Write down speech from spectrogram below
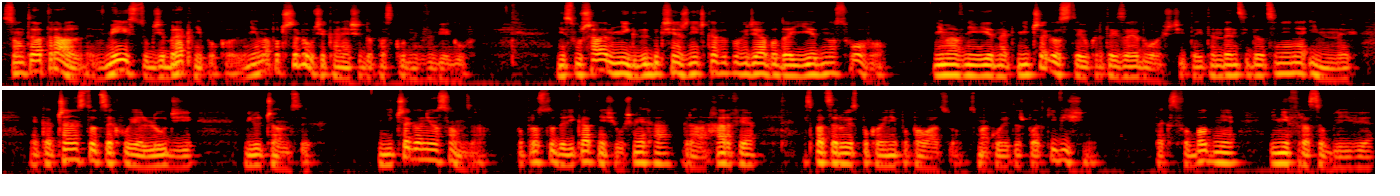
Są teatralne, w miejscu, gdzie brak niepokoju. Nie ma potrzeby uciekania się do paskudnych wybiegów. Nie słyszałem nigdy, by księżniczka wypowiedziała bodaj jedno słowo. Nie ma w niej jednak niczego z tej ukrytej zajadłości, tej tendencji do oceniania innych, jaka często cechuje ludzi milczących. Niczego nie osądza. Po prostu delikatnie się uśmiecha, gra na harfie spaceruje spokojnie po pałacu. Smakuje też płatki wiśni. Tak swobodnie i niefrasobliwie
